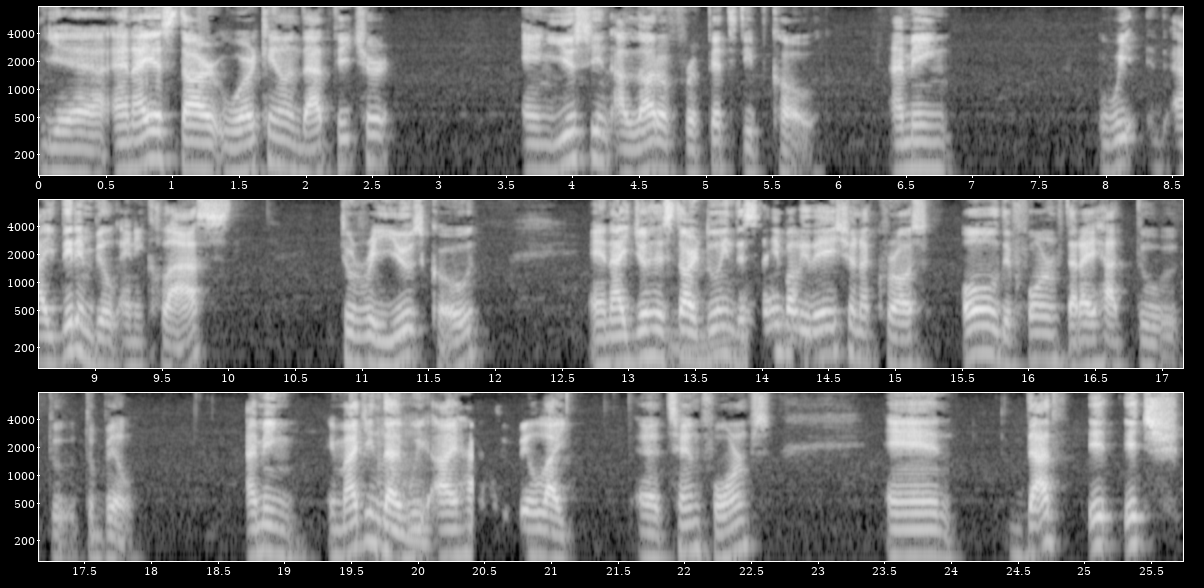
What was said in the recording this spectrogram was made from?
yeah, and I start working on that feature and using a lot of repetitive code. I mean, we I didn't build any class to reuse code, and I just start doing the same validation across all the forms that I had to to, to build. I mean, imagine that we Hmm. I had to build like uh, ten forms, and that it, each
